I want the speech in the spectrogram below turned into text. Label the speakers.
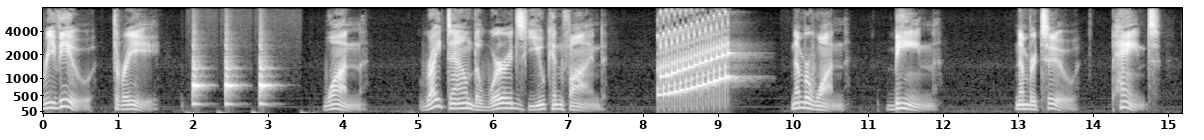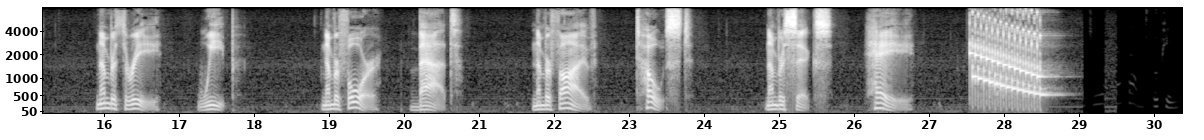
Speaker 1: Review 3. 1. Write down the words you can find. Number 1. Bean. Number 2. Paint. Number 3. Weep. Number 4. Bat. Number 5. Toast. Number 6. Hay.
